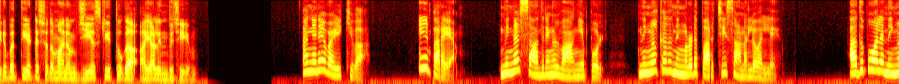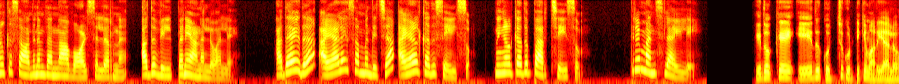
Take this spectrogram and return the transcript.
ഇരുപത്തിയെട്ട് ശതമാനം ജി എസ് ടി തുക അയാൾ എന്തു ചെയ്യും? അങ്ങനെ വഴിക്കുക ഇനി പറയാം. നിങ്ങൾ സാധനങ്ങൾ വാങ്ങിയപ്പോൾ നിങ്ങൾക്കത് നിങ്ങളുടെ പർച്ചേസ് ആണല്ലോ അല്ലേ? അതുപോലെ നിങ്ങൾക്ക് സാധനം തന്ന ആ വാൾസെല്ലറിന് അത് വിൽപ്പനയാണല്ലോ അല്ലേ? അതായത് അയാളെ സംബന്ധിച്ച് അയാൾക്കത് സെയിൽസും നിങ്ങൾക്കത് പർച്ചേസും ഇത്ര മനസ്സിലായില്ലേ? ഇതൊക്കെ ഏത് കൊച്ചുകുട്ടിക്കും അറിയാലോ.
